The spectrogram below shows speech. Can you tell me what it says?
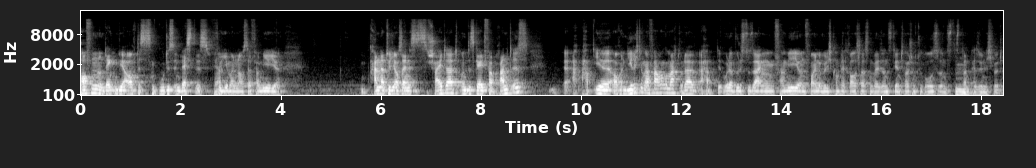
hoffen und denken wir auch, dass es ein gutes Invest ist für Ja. jemanden aus der Familie. Kann natürlich auch sein, dass es scheitert und das Geld verbrannt ist. Äh, Habt ihr auch in die Richtung Erfahrung gemacht oder, habt, oder würdest du sagen, Familie und Freunde würde ich komplett rauslassen, weil sonst die Enttäuschung zu groß ist und es das Mhm. dann persönlich wird?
